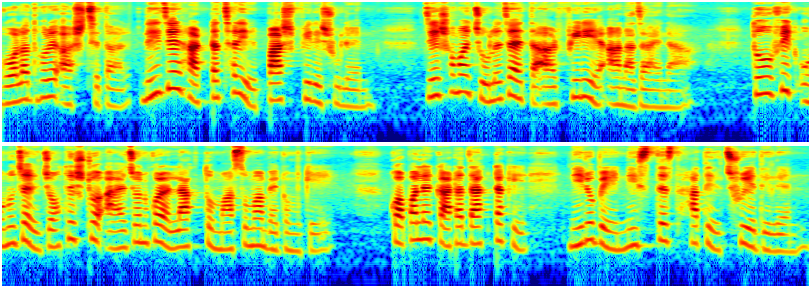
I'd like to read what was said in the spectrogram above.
গলা ধরে আসছে তার। নিজের হাতটা ছাড়িয়ে পাশ ফিরে শুলেন। যে সময় চলে যায় তা আর ফিরিয়ে আনা যায় না। তৌফিক অনুযায়ী যথেষ্ট আয়োজন করা লাগতো মাসুমা বেগমকে। কপালের কাটা দাগটাকে নীরবে নিস্তেজ হাতে ছুঁয়ে দিলেন।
